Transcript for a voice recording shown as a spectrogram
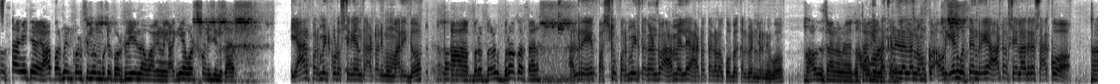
ವರ್ಷ ಆಗೈತೆ ಯಾವ ಪರ್ಮಿಟ್ ಕೊಡ್ಸಿಲ್ಲ ಅಂದ್ಬಿಟ್ಟು ಕೊಡ್ಸಿಲ್ಲ ಅವಾಗ ನಂಗೆ ಹಂಗೆ ಓಡಿಸ್ಕೊಂಡಿದ್ದೀನಿ ಸರ್ ಯಾರ್ ಪರ್ಮಿಟ್ ಕೊಡಿಸ್ತೀನಿ ಅಂತ ಆಟೋ ನಿಮ್ಗೆ ಮಾರಿದ್ದು? ಬ್ರೋಕರ್ ಸರ್ ಅಲ್ರಿ ಫಸ್ಟ್ ಪರ್ಮಿಟ್ ತಗೊಂಡು ಆಮೇಲೆ ಆಟೋ ತಗೊಳಕ್ ಹೋಗ್ಬೇಕಲ್ವೇನ್ರಿ ನೀವು? ಹೌದು ಸರ್ ಮಾತುಗಳನ್ನೆಲ್ಲ ನಮ್ಕೊ ಅವ್ರಿಗೆ ಏನ್ ಗೊತ್ತೇನ್ರಿ? ಆಟೋ ಸೇಲ್ ಆದ್ರೆ ಸಾಕು. ಹಾ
